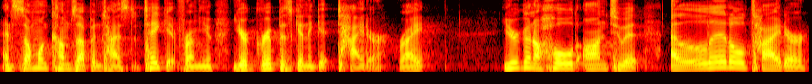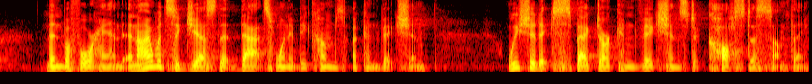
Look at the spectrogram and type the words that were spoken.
and someone comes up and tries to take it from you, your grip is going to get tighter, right? You're going to hold on to it a little tighter than beforehand. And I would suggest that that's when it becomes a conviction. We should expect our convictions to cost us something,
